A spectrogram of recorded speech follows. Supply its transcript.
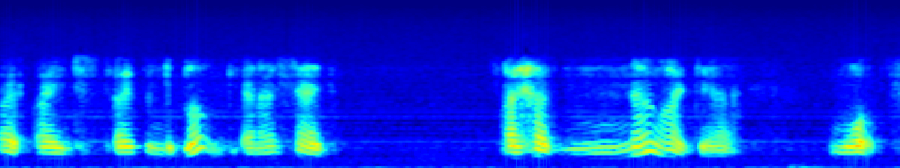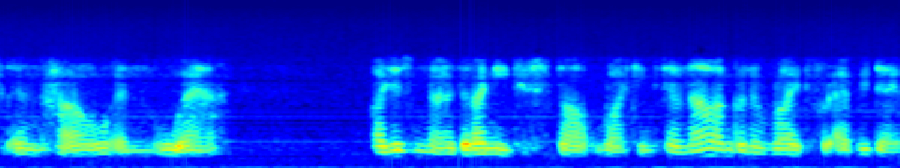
I, I just opened a blog and I said I have no idea what and how and where. I just know that I need to start writing. So now I'm going to write for every day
